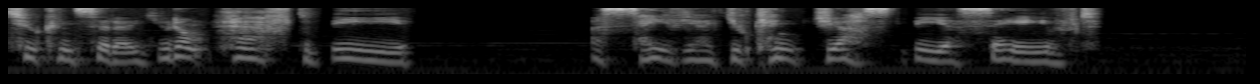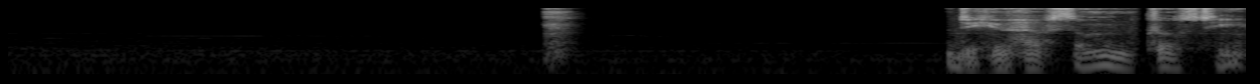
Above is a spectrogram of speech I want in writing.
to consider. You don't have to be a savior. You can just be a saved. Do you have someone close to you?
